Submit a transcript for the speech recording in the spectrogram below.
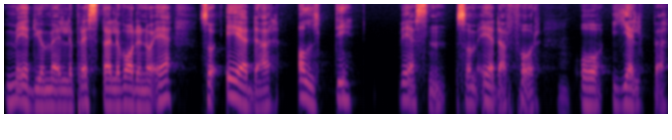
medium eller prester eller hva det nå er, så er det alltid vesen som er der for å hjelpe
